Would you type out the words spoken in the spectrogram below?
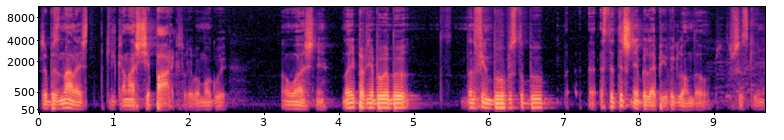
żeby znaleźć kilkanaście par, które by mogły, no właśnie. No i pewnie byłyby, ten film by po prostu był estetycznie by lepiej wyglądał wszystkim.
